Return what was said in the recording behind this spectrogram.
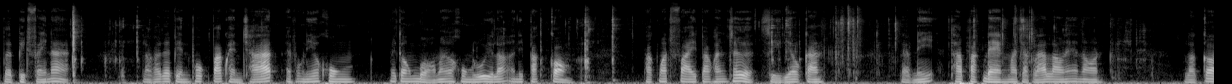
เปิดปิดไฟหน้า เราก็จะเป็นพวกปลั๊กแผ่นชาร์จไอ้พวกนี้ก็คงไม่ต้องบอกมันก็คงรู้อยู่แล้ว อันนี้ปลั๊กกล่องปลั๊กมัดไฟปลั๊กพันเชอร์สีเดียวกัน แบบนี้ถ้าปลั๊กแดงมาจากร้านเราแน่นอน แล้วก็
